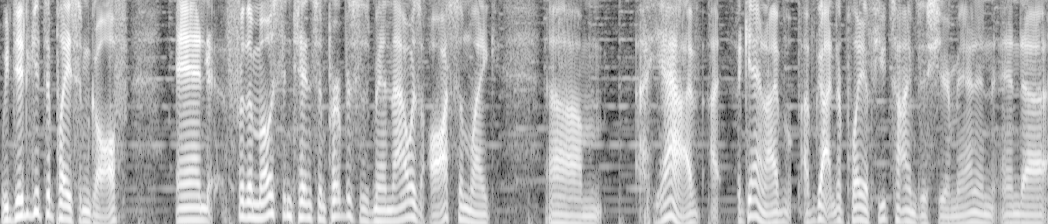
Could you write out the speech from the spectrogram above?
we did get to play some golf, and for the most intents and purposes, man, that was awesome. Like, um, yeah, I've, I, again, I've I've gotten to play a few times this year, man, and and uh,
